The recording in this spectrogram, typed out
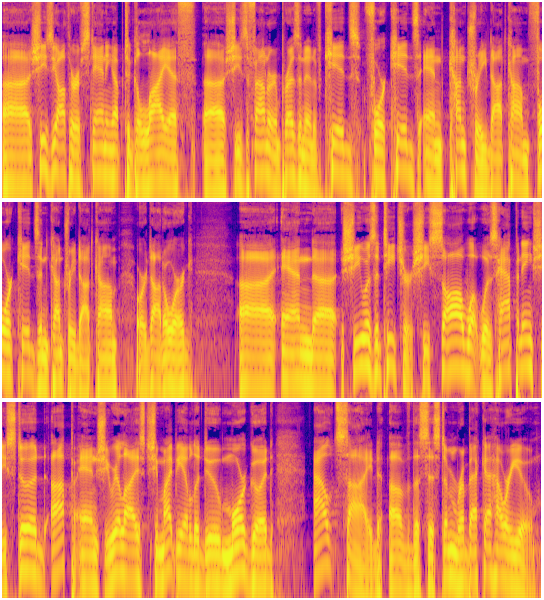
Uh, she's the author of Standing Up to Goliath. Uh, she's the founder and president of Kids for Kids and Country.com, for Kids and Country.com or .org. Uh, and uh, she was a teacher. She saw what was happening. She stood up and she realized she might be able to do more good outside of the system. Rebecca, how are you?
